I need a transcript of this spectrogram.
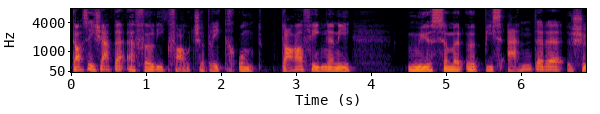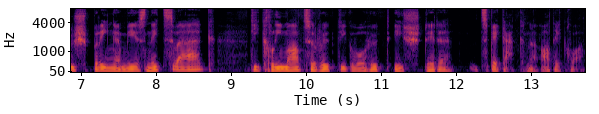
das ist eben ein völlig falscher Blick. Und da finde ich, müssen wir etwas ändern, sonst bringen wir es nicht zu Weg, die Klimazerrüttung, die heute ist, der zu begegnen, adäquat.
